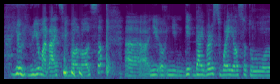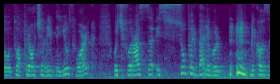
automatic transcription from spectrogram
human rights involved also uh, new, new, diverse way also to to approach and live the youth work which for us is super valuable because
